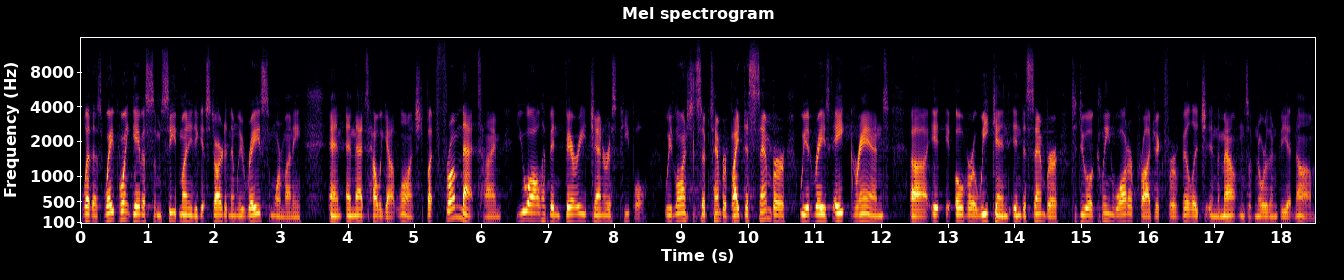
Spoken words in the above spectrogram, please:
with us. Waypoint gave us some seed money to get started, and then we raised some more money, and, and that's how we got launched. But from that time, you all have been very generous people. We launched in September. By December, we had raised eight grand uh, it, it, over a weekend in December to do a clean water project for a village in the mountains of northern Vietnam.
